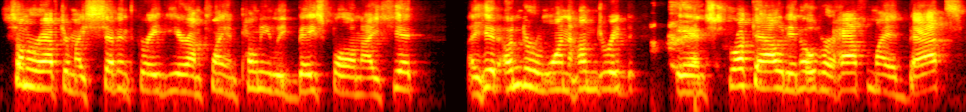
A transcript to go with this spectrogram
summer after my seventh grade year, I'm playing Pony League baseball and I hit I hit under 100 and struck out in over half my at bats.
